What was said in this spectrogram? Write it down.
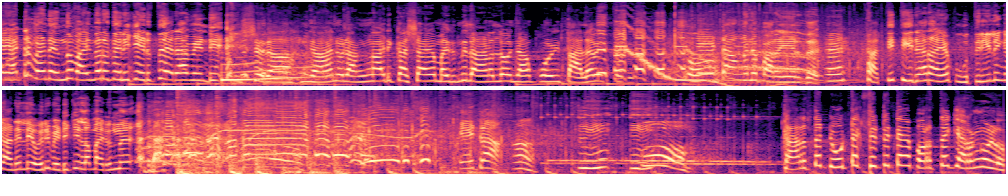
ചേട്ടൻ വേണം എന്ന് വൈകുന്നേരത്ത് എനിക്ക് എടുത്തു തരാൻ വേണ്ടി. ഈശ്വരാ ഞാനൊരു അങ്ങാടി കഷായ മരുന്നിലാണല്ലോ ഞാൻ പോയി തല വെച്ചത്. ഓ, അങ്ങനെ പറയരുത്. കത്തി തീരാറായ പൂത്തിരിയിലും കാണില്ലേ ഒരു വെടിക്കുള്ള മരുന്ന്. ഏട്ടാ ആ. ഓ കറുത്ത ടൂടെക്സ് ഇട്ടിട്ടേ പുറത്തേക്ക് ഇറങ്ങുള്ളൂ.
